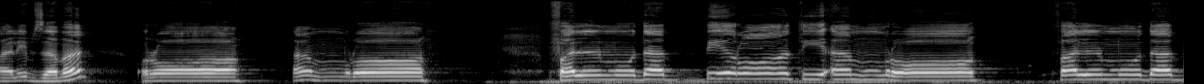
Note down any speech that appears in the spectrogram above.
ألف زبر. را أمرا فالمدبرات أمرا فالمدبرات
